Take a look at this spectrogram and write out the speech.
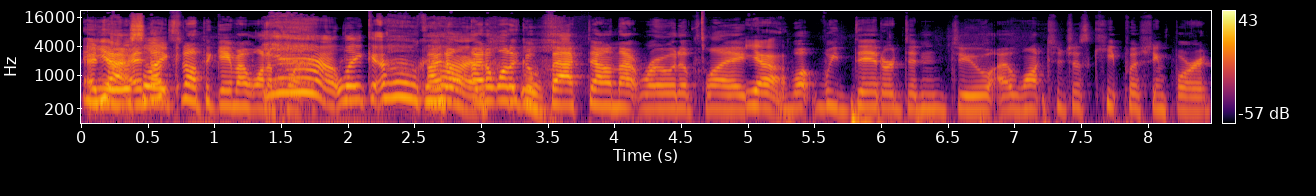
And yeah, and like, that's not the game I want to play. "Yeah, like oh god, I don't I don't want to go Oof. back down that road of like Yeah. what we did or didn't do. I want to just keep pushing forward.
